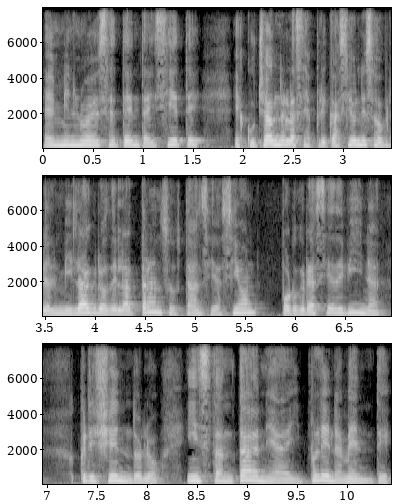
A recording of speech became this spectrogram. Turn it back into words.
en 1977, escuchando las explicaciones sobre el milagro de la transubstanciación por gracia divina, creyéndolo instantánea y plenamente,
